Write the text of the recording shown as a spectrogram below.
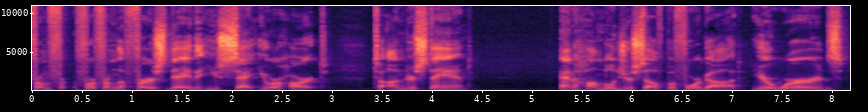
from, for from the first day that you set your heart to understand and humbled yourself before God, your words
